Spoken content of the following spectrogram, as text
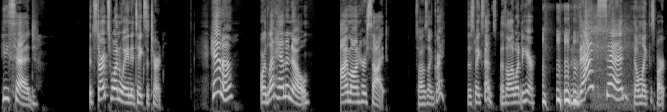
He said, It starts one way and it takes a turn. Hannah, or let Hannah know I'm on her side. So I was like, Great. This makes sense. That's all I wanted to hear. that said, don't like this part.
